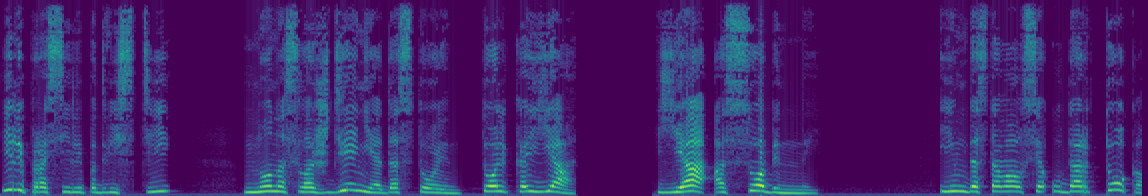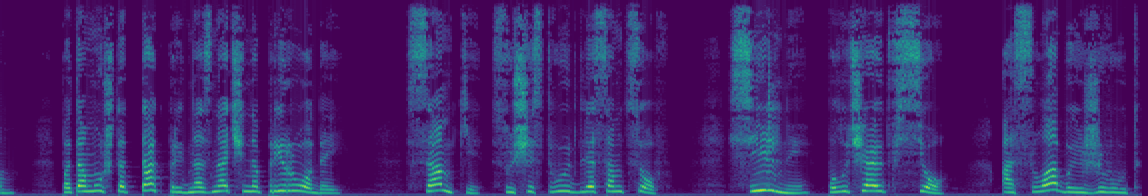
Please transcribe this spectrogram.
или просили подвести, но наслаждение достоин только я. Я особенный!» Им доставался удар током, потому что так предназначено природой. Самки существуют для самцов. Сильные получают все, а слабые живут,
